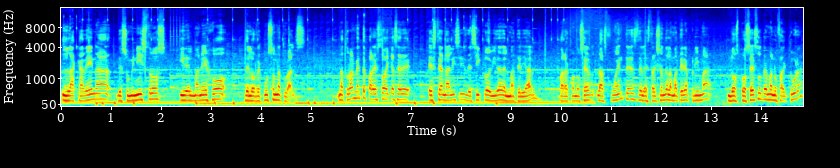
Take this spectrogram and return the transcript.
la cadena de suministros y del manejo de los recursos naturales. Naturalmente para esto hay que hacer este análisis de ciclo de vida del material para conocer las fuentes de la extracción de la materia prima, los procesos de manufactura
